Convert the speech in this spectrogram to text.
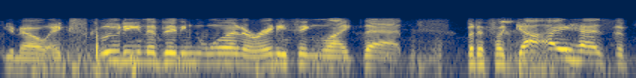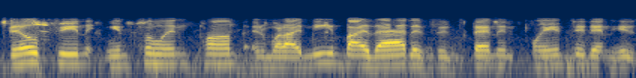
you know, excluding of anyone or anything like that, but if a guy has a built-in insulin pump, and what I mean by that is it's been implanted in his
